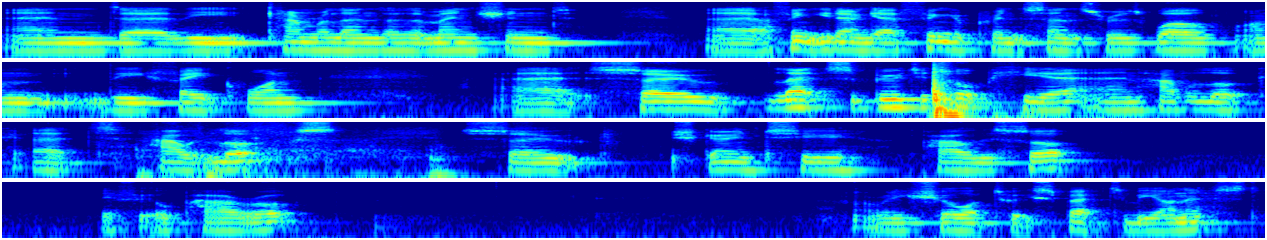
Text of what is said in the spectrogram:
And uh, the camera lens, as I mentioned, uh, I think you don't get a fingerprint sensor as well on the fake one. so let's boot it up here and have a look at how it looks. So just going to power this up. If it'll power up. Not really sure what to expect to be honest.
